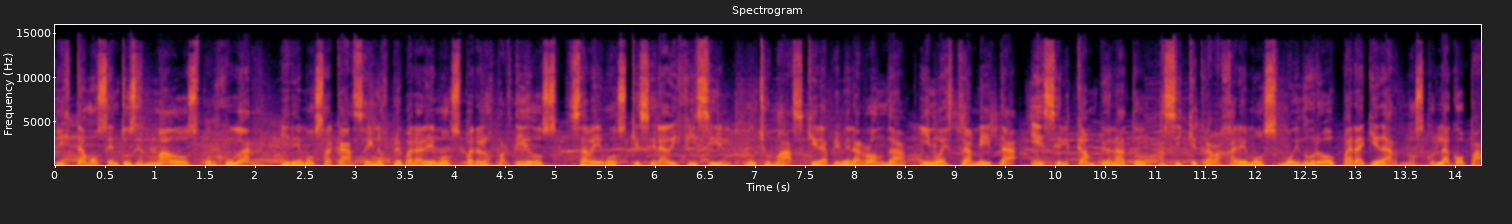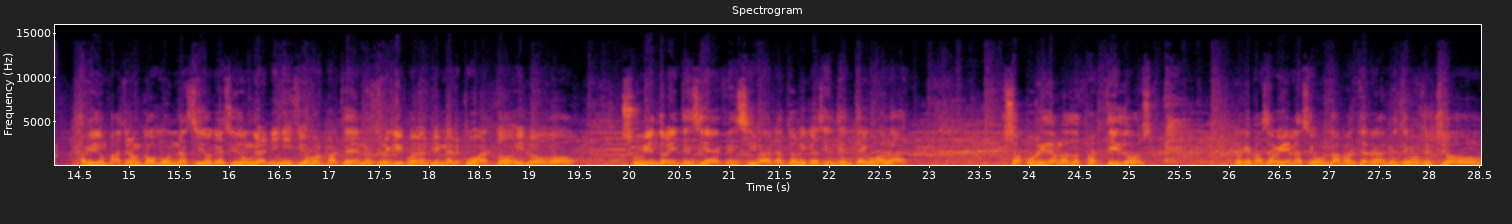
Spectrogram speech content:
Estamos entusiasmados por jugar, iremos a casa y nos prepararemos para los partidos. Sabemos que será difícil, mucho más que la primera ronda, y nuestra meta es el campeonato, así que trabajaremos muy duro para quedarnos con la copa. Ha habido un patrón común, ha sido que ha sido un gran inicio por parte de nuestro equipo en el primer cuarto y luego subiendo la intensidad defensiva católica se intenta igualar. Eso ha ocurrido en los dos partidos, lo que pasa que hoy en la segunda parte realmente hemos hecho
